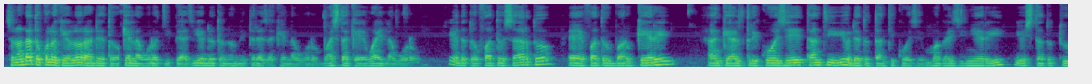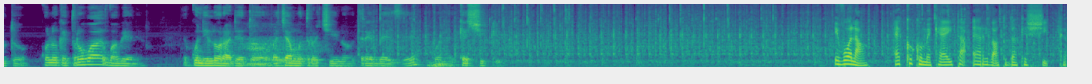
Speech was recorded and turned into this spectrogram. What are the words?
Sono andato a colloquio e loro hanno detto che lavoro ti piace. Io ho detto non mi interessa che lavoro, basta che il lavoro. Io ho detto ho fatto sarto, ho fatto barocchieri, anche altre cose, tanti, io ho detto tante cose, magazzinieri, io ho stato tutto. Quello che trova va bene. E quindi loro hanno detto facciamo trocino tre mesi con Keshiki. E voilà, ecco come Keita è arrivato da Keshik,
